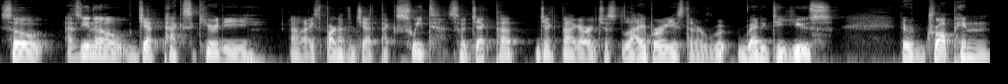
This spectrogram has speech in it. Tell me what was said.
so as you know jetpack security uh, is part of the jetpack suite. So jetpack jetpack are just libraries that are re- ready to use. They're drop-in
